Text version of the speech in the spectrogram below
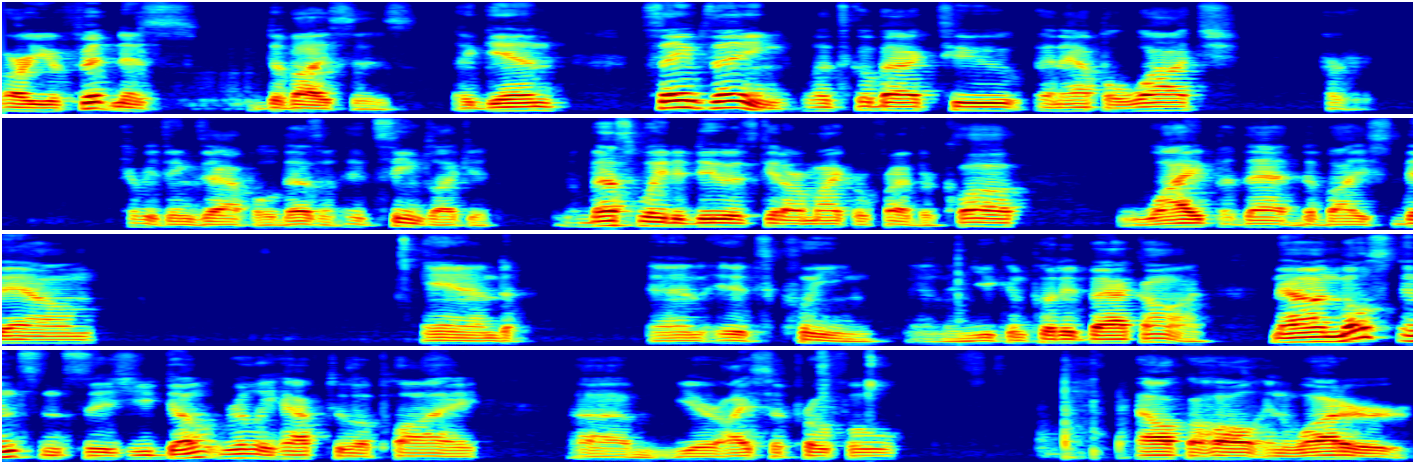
or your fitness devices. Again, same thing. Let's go back to an Apple Watch. Or everything's Apple, doesn't it? Seems like it. the best way to do is get our microfiber cloth, wipe that device down, and and it's clean. And then you can put it back on. Now, in most instances, you don't really have to apply um, your isopropyl alcohol and water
